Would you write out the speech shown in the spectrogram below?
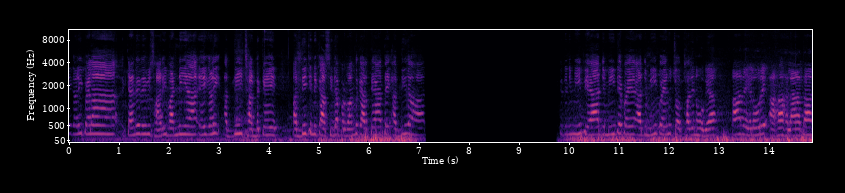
ਇਹ ਗਲੀ ਪਹਿਲਾਂ ਕਹਿੰਦੇ ਤੇ ਵੀ ਸਾਰੀ ਬਣਨੀ ਆ, ਇਹ ਗਲੀ ਅੱਧੀ ਛੱਡ ਕੇ ਅੱਧੀ ਚ ਨਿਕਾਸੀ ਦਾ ਪ੍ਰਬੰਧ ਕਰਤਿਆ ਤੇ ਅੱਧੀ ਦਾ ਹਾਲ ਇੱਕ ਦਿਨ ਮੀਂਹ ਪਿਆ, ਅੱਜ ਮੀਂਹ ਤੇ ਪਏ, ਅੱਜ ਮੀਂਹ ਪਏ ਨੂੰ ਚੌਥਾ ਦਿਨ ਹੋ ਗਿਆ। ਆਹ ਦੇਖ ਲਓ ਉਰੇ ਆਹ ਹਾਲਾਤ ਆ।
